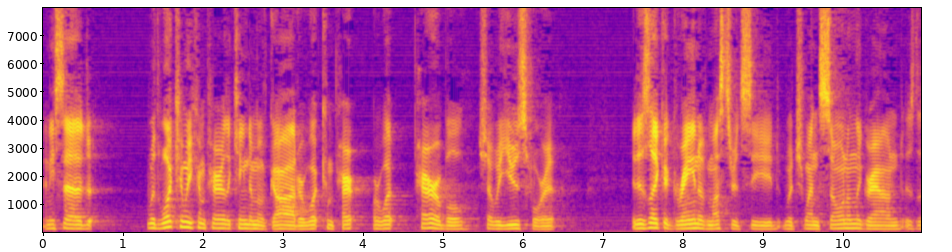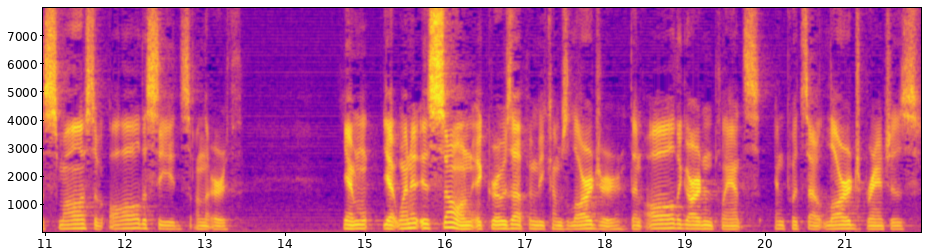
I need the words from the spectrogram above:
and he said with what can we compare the kingdom of God or what compare or what parable shall we use for it it is like a grain of mustard seed which when sown on the ground is the smallest of all the seeds on the earth Yet when it is sown, it grows up and becomes larger than all the garden plants and puts out large branches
